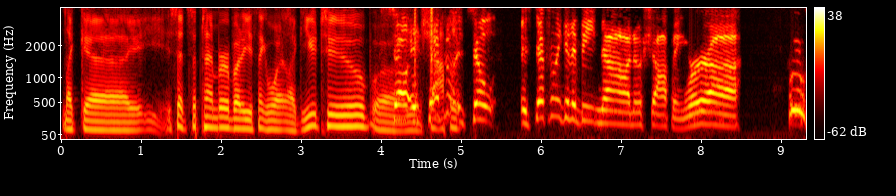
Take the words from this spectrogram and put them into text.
Like uh, you said September, but do you think what like YouTube? Uh, so it's shop it? definitely so it's definitely going to be no no shopping. We're uh, whew,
